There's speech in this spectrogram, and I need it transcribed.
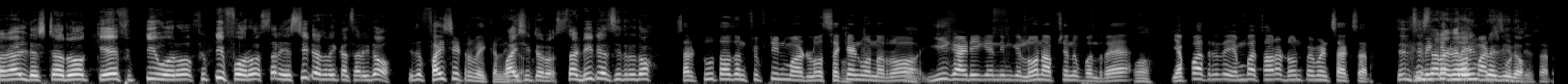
Renault Duster K fifty or fifty four sir S seater vehicle sir ಇದು ಇದು. Five seater vehicle five seater sir details ಇದ್ರದ್ದು sir two thousand fifteen model second owner ಈ ಗಾಡಿಗೆ ನಿಮ್ಗೆ ಲೋನ್ ಆಪ್ಷನ್ ಬಂದ್ರೆ. ಎಪ್ಪತ್ತರಿಂದ ಎಂಬತ್ ಸಾವಿರ ಡೌನ್ ಪೇಮೆಂಟ್ ಸಾಕು ಸರ್ ತಿಳಿಸಿ ಸರ್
